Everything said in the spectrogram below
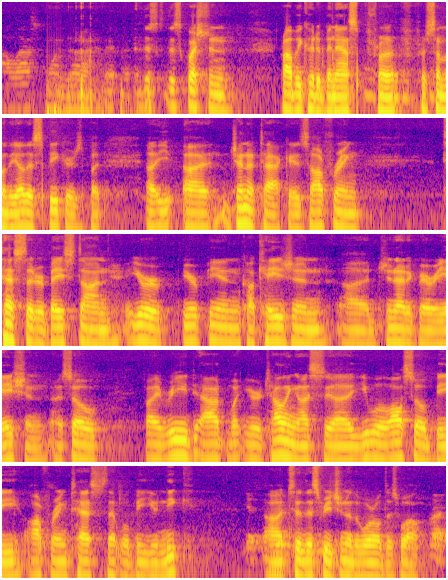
I'll ask one. Uh, this, this question probably could have been asked for, for some of the other speakers, but uh, uh, Genetac is offering tests that are based on Euro European Caucasian uh, genetic variation. Uh, so if I read out what you're telling us, uh, you will also be offering tests that will be unique uh, to this region of the world as well. Right.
